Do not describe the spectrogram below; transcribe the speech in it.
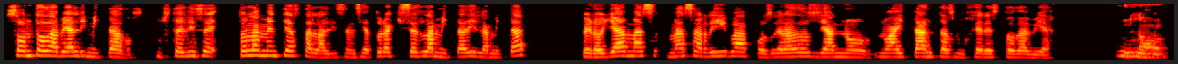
son todavía limitados. Usted dice solamente hasta la licenciatura, quizás la mitad y la mitad, pero ya más, más arriba, posgrados, ya no, no hay tantas mujeres todavía. No.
